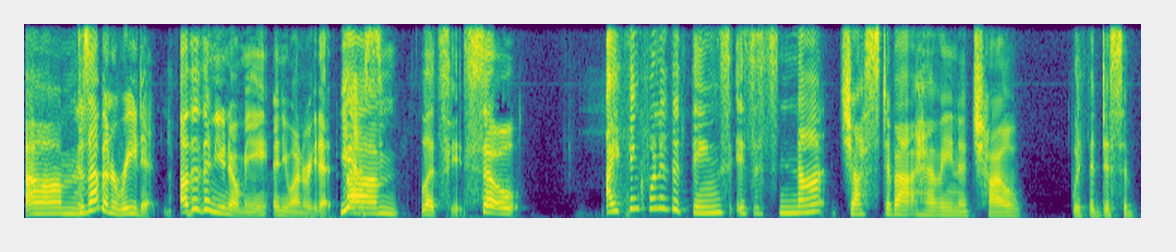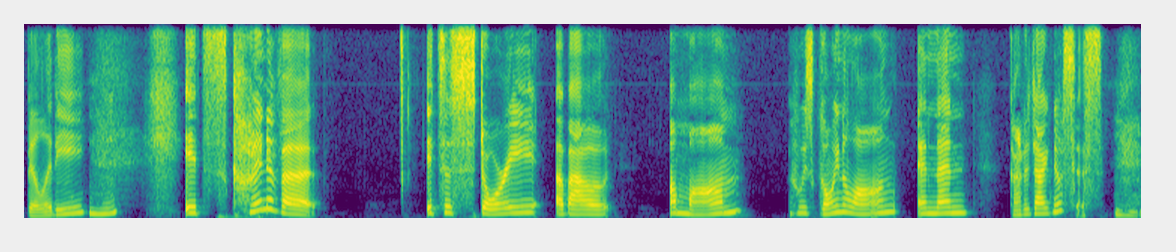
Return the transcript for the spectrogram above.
Um, Because I'm going to read it. other than you know me and you want to read it. Yes. Um, let's see. So I think one of the things is it's not just about having a child with a disability. Mhm. It's kind of a it's a story about a mom who's going along and then got a diagnosis. Mhm.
